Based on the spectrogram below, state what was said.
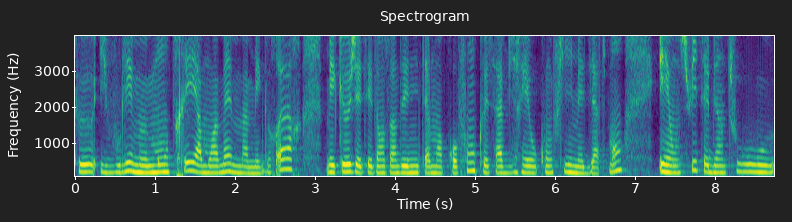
qu'ils voulaient me montrer à moi-même ma maigreur, mais que j'étais dans un déni tellement profond que ça virait au conflit immédiatement. Et ensuite, eh bien, tout,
